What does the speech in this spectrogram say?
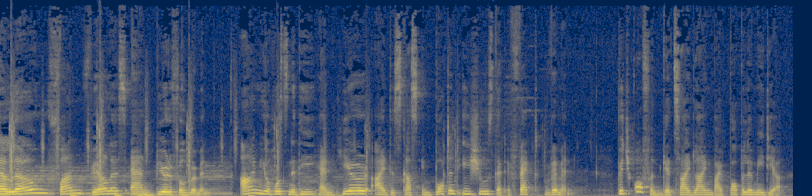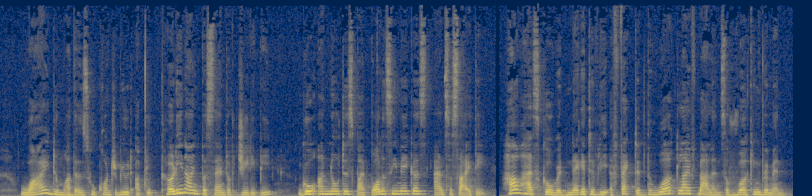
Hello, fun, fearless, and beautiful women. I'm your host Nidhi, and here I discuss important issues that affect women, which often get sidelined by popular media. Why do mothers who contribute up to 39% of GDP go unnoticed by policymakers and society? How has COVID negatively affected the work life balance of working women?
